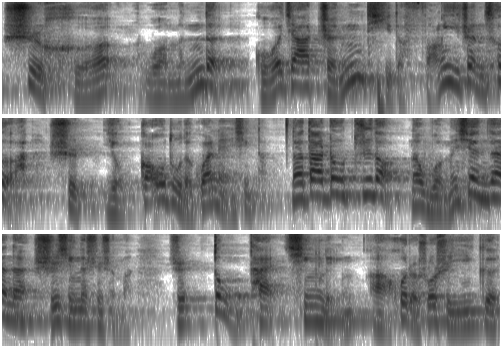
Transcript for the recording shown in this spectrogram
是和我们的国家整体的防疫政策啊是有高度的关联性的。那大家都知道，那我们现在呢实行的是什么？是动态清零啊，或者说是一个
